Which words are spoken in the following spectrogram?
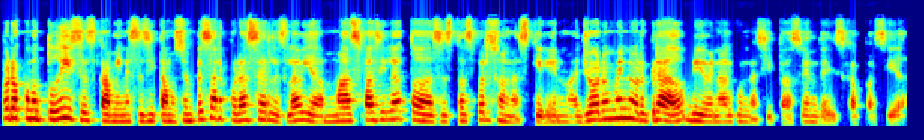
Pero como tú dices, Cami, necesitamos empezar por hacerles la vida más fácil a todas estas personas que en mayor o menor grado viven alguna situación de discapacidad.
